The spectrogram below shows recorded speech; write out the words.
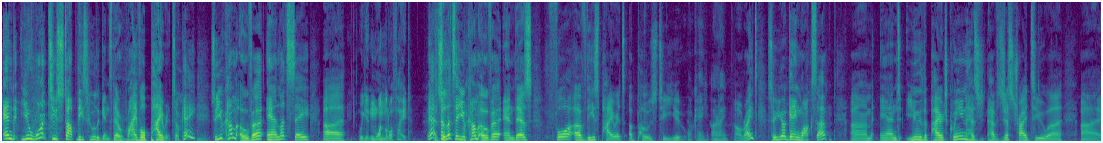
and you want to stop these hooligans. They're rival pirates, okay? So you come over, and let's say, uh, We get in one little fight. yeah, so let's say you come over, and there's four of these pirates opposed to you. Okay, all right. All right. So your gang walks up, um, and you, the pirate queen, has have just tried to. Uh, uh,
